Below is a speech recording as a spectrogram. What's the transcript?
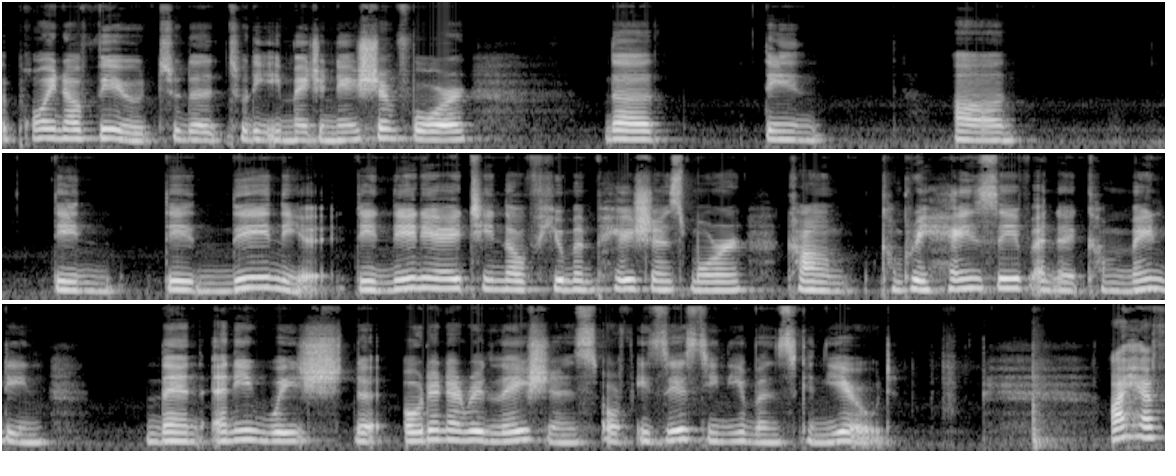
a point of view to the to the imagination for the the uh delineating of human patience more com comprehensive and commanding than any which the ordinary relations of existing events can yield. I have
